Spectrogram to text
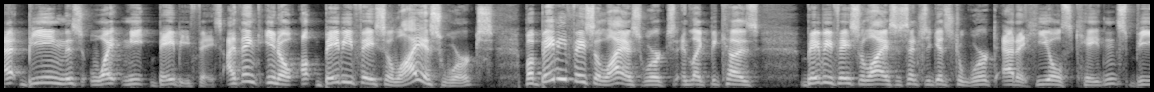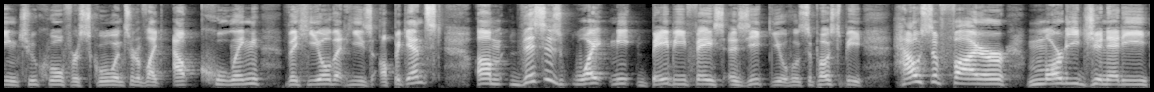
at being this white meat baby face. I think you know uh, babyface elias works but babyface elias works and like because Babyface Elias essentially gets to work at a heel's cadence, being too cool for school and sort of like out cooling the heel that he's up against. Um, this is white meat babyface Ezekiel, who's supposed to be House of Fire, Marty Jannetty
